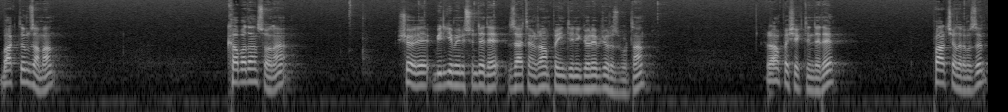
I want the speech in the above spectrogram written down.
Baktığım zaman kabadan sonra şöyle bilgi menüsünde de zaten rampa indiğini görebiliyoruz buradan. Rampa şeklinde de parçalarımızın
